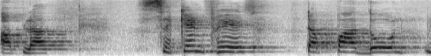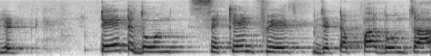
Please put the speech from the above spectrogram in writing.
आपला सेकंड फेज टप्पा दोन म्हणजे टेट दोन सेकंड फेज म्हणजे टप्पा दोनचा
